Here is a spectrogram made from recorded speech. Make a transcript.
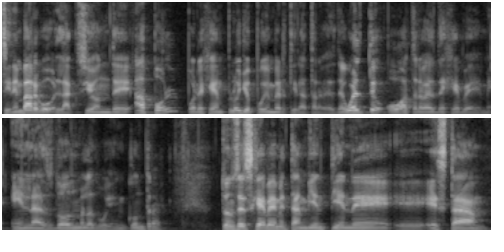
Sin embargo, la acción de Apple, por ejemplo, yo puedo invertir a través de Weltio o a través de GBM. En las dos me las voy a encontrar. Entonces GBM también tiene eh, esta,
